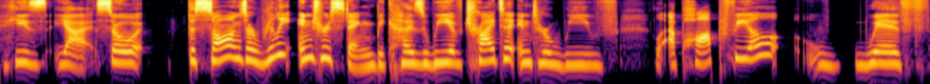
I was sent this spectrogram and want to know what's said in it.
He's yeah. So the songs are really interesting because we have tried to interweave a pop feel with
